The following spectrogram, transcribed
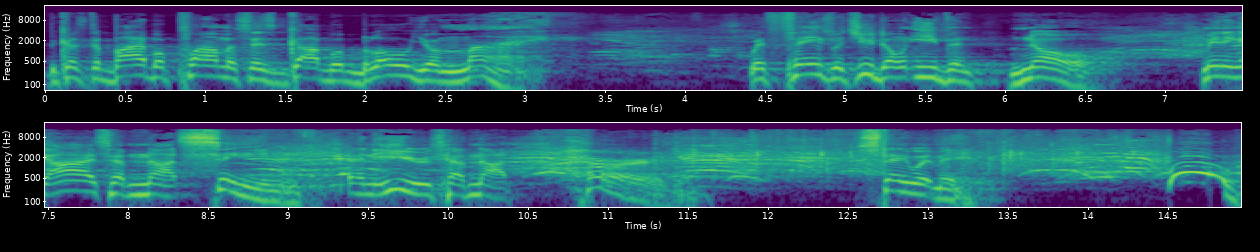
Because the Bible promises God will blow your mind with things which you don't even know meaning eyes have not seen and ears have not heard. Stay with me. Woo! Woo!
